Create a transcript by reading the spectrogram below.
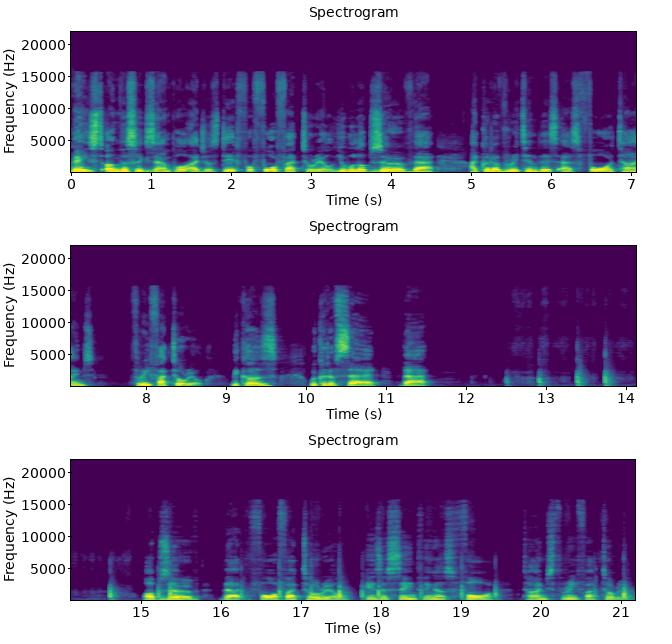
Based on this example I just did for 4 factorial, you will observe that I could have written this as 4 times 3 factorial because we could have said that Observe that 4 factorial is the same thing as 4 times 3 factorial.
